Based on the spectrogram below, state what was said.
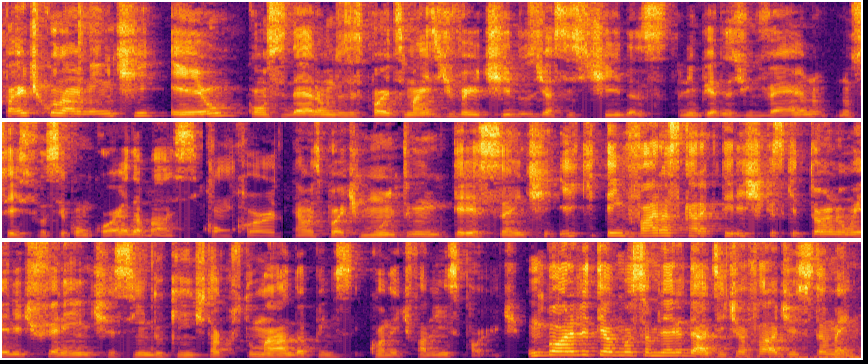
particularmente, eu considero um dos esportes mais divertidos de assistir das Olimpíadas de Inverno. Não sei se você concorda, Bassi. Concordo. É um esporte muito interessante e que tem várias características que tornam ele diferente, assim, do que a gente está acostumado a pensar quando a gente fala em esporte. Embora ele tenha algumas familiaridades, a gente vai falar disso também.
